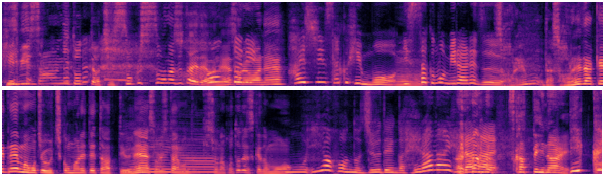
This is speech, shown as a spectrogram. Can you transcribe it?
日比さんにとっては窒息しそうな事態だよねそ本当に。れはね。配信作品もうん一作も見られず、それもだそれだけね、まあ、もちろん打ち込まれてたっていうねそれ自体も貴重なことですけども。もうイヤホンの充電が減らない減らない。使っていない。びっくり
